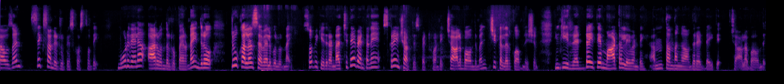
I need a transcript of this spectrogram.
థౌజండ్ సిక్స్ హండ్రెడ్ రూపీస్కి వస్తుంది. మూడు వేల ఆరు వందల రూపాయలు ఉన్నాయి ఇందులో టూ కలర్స్ అవైలబుల్ ఉన్నాయి. సో మీకు ఏదైనా నచ్చితే వెంటనే స్క్రీన్ షాట్ తీసి పెట్టుకోండి. చాలా బాగుంది. మంచి కలర్ కాంబినేషన్ ఇంక ఈ రెడ్ అయితే మాటలు లేవండి. అంత అందంగా ఉంది రెడ్ అయితే. చాలా బాగుంది.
